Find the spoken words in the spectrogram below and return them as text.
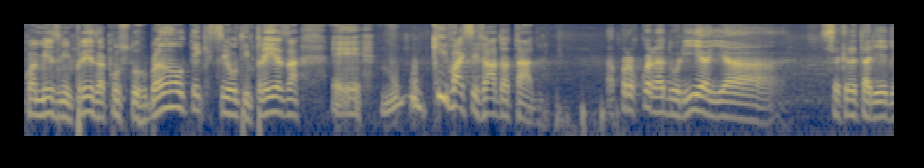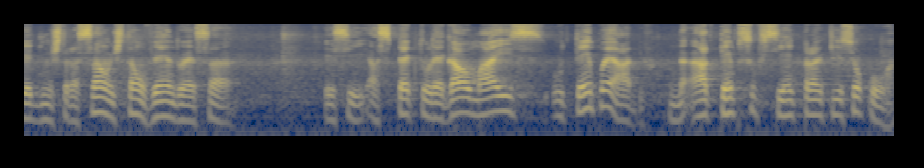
com a mesma empresa, com o Turbão, ou tem que ser outra empresa. É, o que vai ser adotado? A Procuradoria e a Secretaria de Administração estão vendo essa, esse aspecto legal, mas o tempo é hábil. Há tempo suficiente para que isso ocorra.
